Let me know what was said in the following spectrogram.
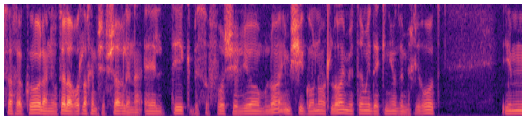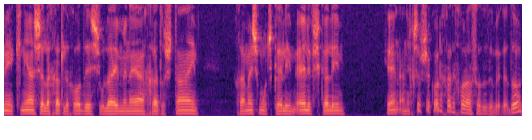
בסך הכל אני רוצה להראות לכם שאפשר לנהל תיק בסופו של יום, לא עם שיגעונות, לא עם יותר מדי קניות ומכירות, עם אה, קנייה של אחת לחודש, אולי מניה אחת או שתיים, 500 שקלים, 1,000 שקלים, כן, אני חושב שכל אחד יכול לעשות את זה בגדול.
